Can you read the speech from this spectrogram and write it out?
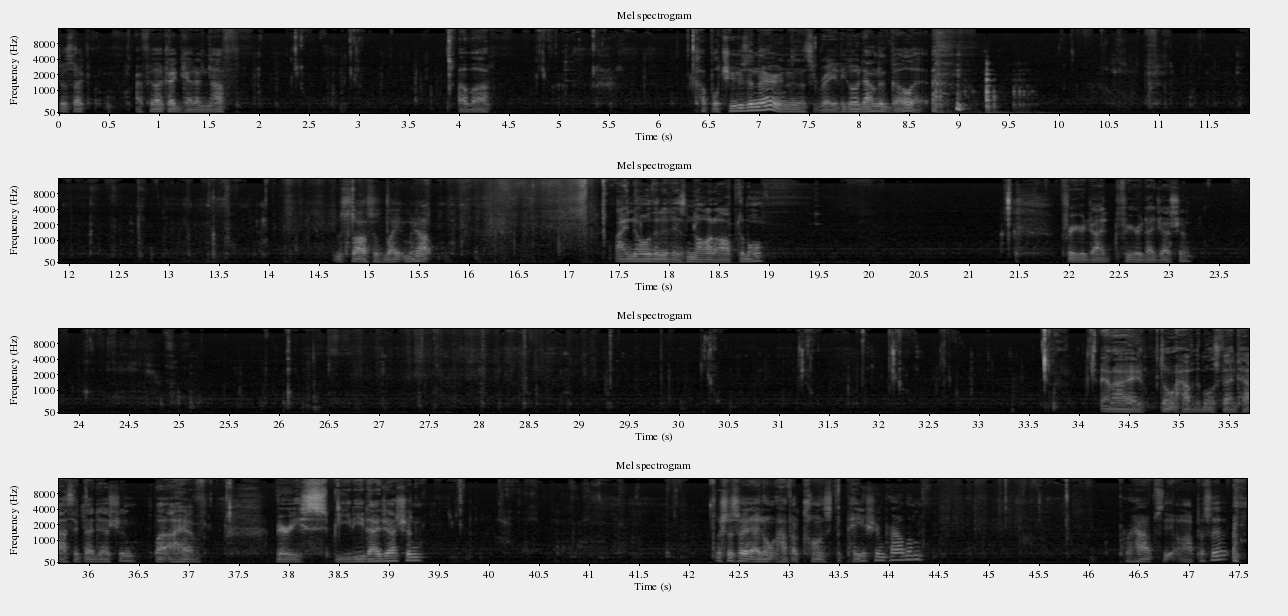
It's just like, I feel like I get enough of a couple chews in there and then it's ready to go down the gullet. the sauce is lighting me up. I know that it is not optimal for your for your digestion. And I don't have the most fantastic digestion, but I have very speedy digestion. Let's just say I don't have a constipation problem. Perhaps the opposite.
